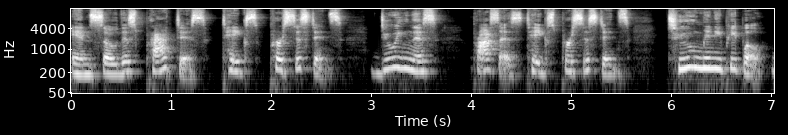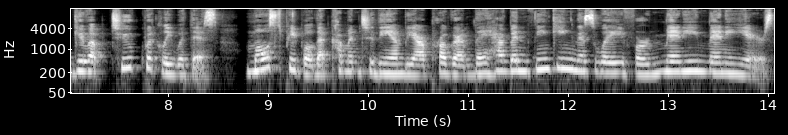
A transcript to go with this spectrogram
And so this practice takes persistence. Doing this process takes persistence. Too many people give up too quickly with this. Most people that come into the MBR program, they have been thinking this way for many, many years,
